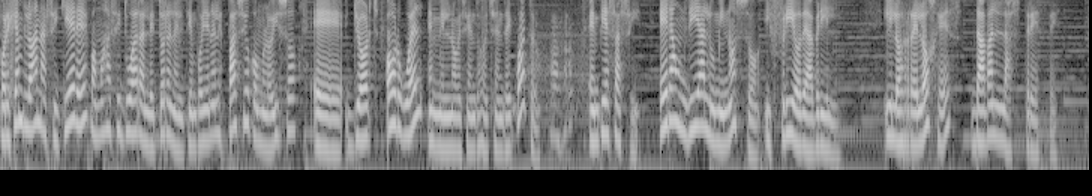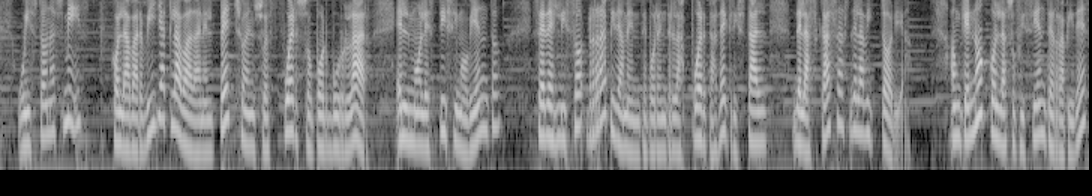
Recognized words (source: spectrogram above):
Por ejemplo, Ana, si quieres, vamos a situar al lector en el tiempo y en el espacio como lo hizo eh, George Orwell en 1984. Ujú. Empieza así. Era un día luminoso y frío de abril, y los relojes daban las 13. Winston Smith, con la barbilla clavada en el pecho en su esfuerzo por burlar el molestísimo viento, se deslizó rápidamente por entre las puertas de cristal de las casas de la Victoria, aunque no con la suficiente rapidez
